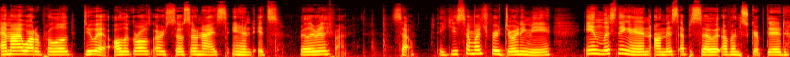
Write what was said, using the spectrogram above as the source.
MI water polo, do it. All the girls are so, so nice and it's really, really fun. So thank you so much for joining me and listening in on this episode of Unscripted,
